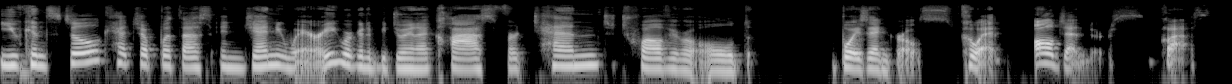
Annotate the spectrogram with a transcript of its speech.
you can still catch up with us in January. We're going to be doing a class for 10 to 12 year old boys and girls, co ed, all genders class.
